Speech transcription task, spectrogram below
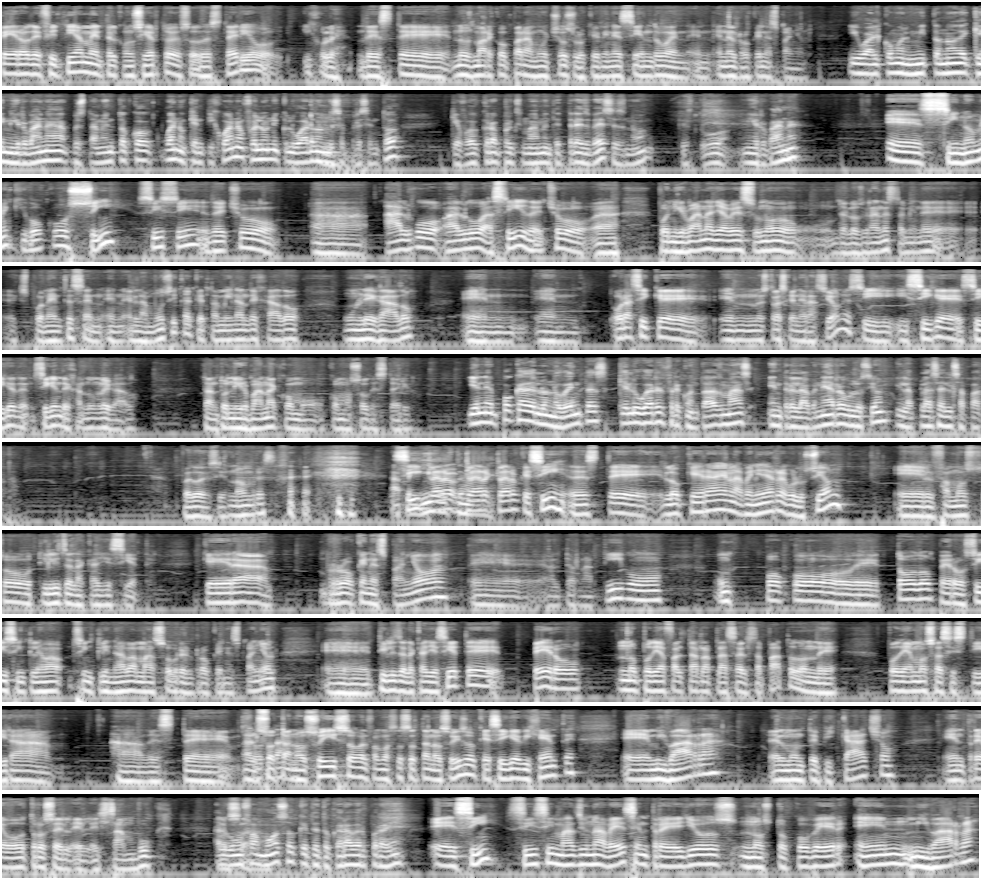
Pero definitivamente el concierto de Soda Stereo, híjole, de este nos marcó para muchos lo que viene siendo en el rock en español. Igual como el mito, ¿no? De que Nirvana, pues también tocó, bueno, que en Tijuana fue el único lugar donde se presentó, que fue creo aproximadamente tres veces, ¿no? Que estuvo Nirvana. Eh, si no me equivoco, sí, sí, sí. De hecho, algo, algo así. De hecho, uh, Nirvana ya ves uno de los grandes también eh, exponentes en, la música que también han dejado un legado en, en ahora sí que en nuestras generaciones y, sigue, sigue, siguen dejando un legado, tanto Nirvana como, como Soda Stereo. Y en la época de los noventas, ¿qué lugares frecuentabas más entre la Avenida Revolución y la Plaza del Zapato? ¿Puedo decir nombres? sí, claro, claro, claro que sí. Este, lo que era en la Avenida Revolución, el famoso Tilis de la calle 7, que era rock en español, eh, alternativo, un poco de todo, pero sí se inclinaba, más sobre el rock en español. Eh, Tilis de la calle 7, pero no podía faltar la Plaza del Zapato, donde podíamos asistir a, este, al sótano. suizo, al famoso sótano suizo, que sigue vigente. Eh, mi barra, el Monte Picacho, entre otros el, el, el ¿Algún famoso que te tocara ver por ahí? Eh, sí, sí, sí, más de una vez. Entre ellos nos tocó ver en mi barra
